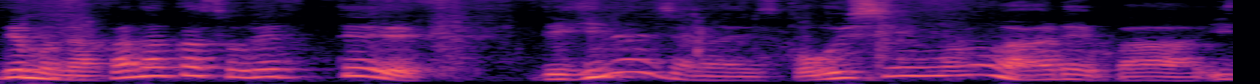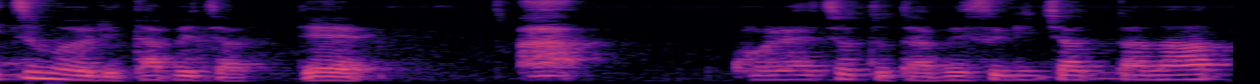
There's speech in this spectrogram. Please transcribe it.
でもなかなかそれってできないじゃないですか。美味しいものがあればいつもより食べちゃってあこれはちょっと食べ過ぎちゃったなっ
